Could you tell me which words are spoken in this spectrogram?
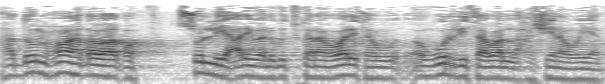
hadduu muxuu ah dhawaaqo sulli caleyh waa lagu tukanaa waria waa la xashina weyaan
